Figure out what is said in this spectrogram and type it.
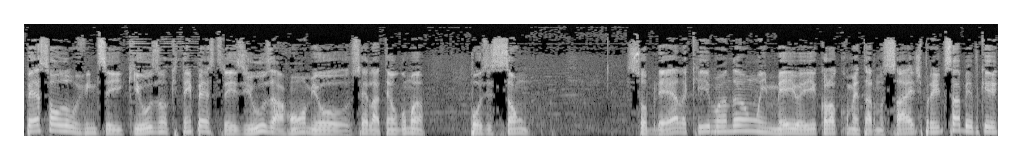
Peço aos ouvintes aí que usam, que tem PS3 e usa a Home ou, sei lá, tem alguma posição sobre ela, que manda um e-mail aí, coloca um comentário no site pra gente saber, porque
